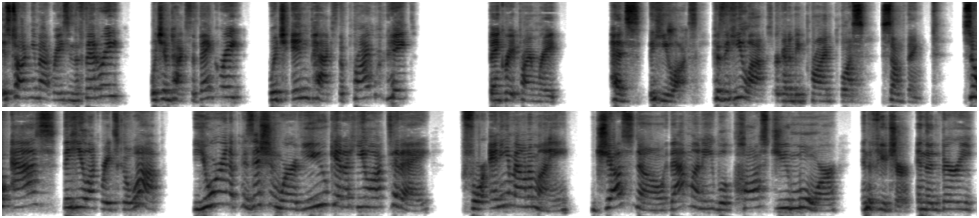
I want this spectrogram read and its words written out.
is talking about raising the Fed rate, which impacts the bank rate, which impacts the prime rate, bank rate, prime rate, hence the HELOCs, because the HELOCs are going to be prime plus something. So as the HELOC rates go up, you're in a position where if you get a HELOC today for any amount of money, just know that money will cost you more in the future, in the very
